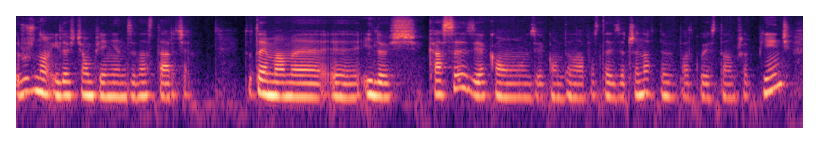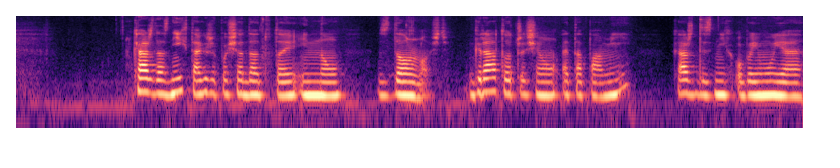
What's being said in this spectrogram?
y, różną ilością pieniędzy na starcie. Tutaj mamy y, ilość kasy, z jaką, z jaką dana postać zaczyna. W tym wypadku jest to na przykład 5. Każda z nich także posiada tutaj inną zdolność. Gra toczy się etapami. Każdy z nich obejmuje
